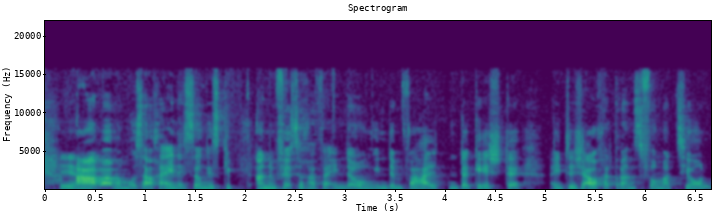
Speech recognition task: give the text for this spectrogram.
ja. Aber man muss auch eines sagen, es gibt an und für sich eine Veränderung in dem Verhalten der Gäste. Das ist auch eine Transformation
